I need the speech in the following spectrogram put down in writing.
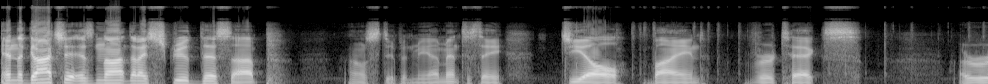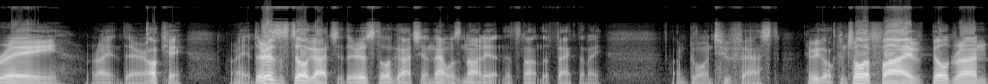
and the gotcha is not that I screwed this up. Oh, stupid me. I meant to say GL bind vertex array right there. Okay. All right. There is still a gotcha. There is still a gotcha, and that was not it. That's not the fact that I, I'm going too fast. Here we go. Control F5, build run.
